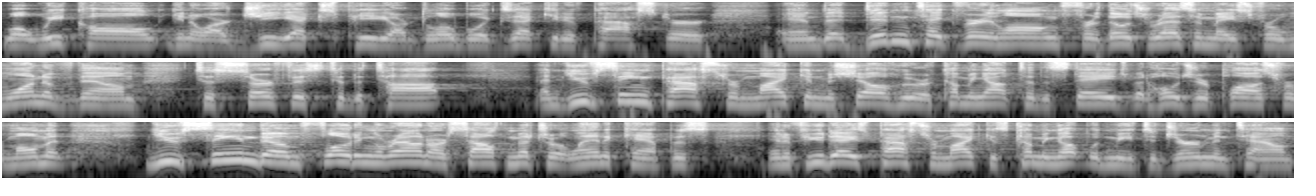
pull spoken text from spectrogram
what we call, you know, our GXP, our global executive pastor. And it didn't take very long for those resumes, for one of them to surface to the top. And you've seen Pastor Mike and Michelle who are coming out to the stage, but hold your applause for a moment. You've seen them floating around our South Metro Atlanta campus. In a few days, Pastor Mike is coming up with me to Germantown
